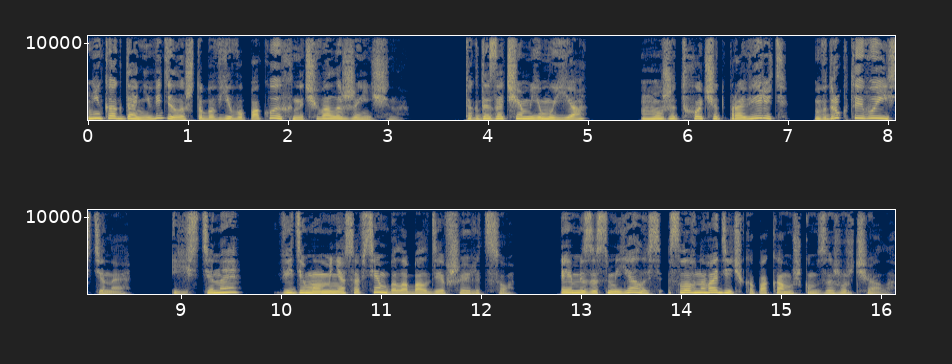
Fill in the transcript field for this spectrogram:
Никогда не видела, чтобы в его покоях ночевала женщина. «Тогда зачем ему я? Может, хочет проверить? Вдруг ты его истинная?» Истинное? Видимо, у меня совсем было обалдевшее лицо. Эми засмеялась, словно водичка по камушкам зажурчала.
